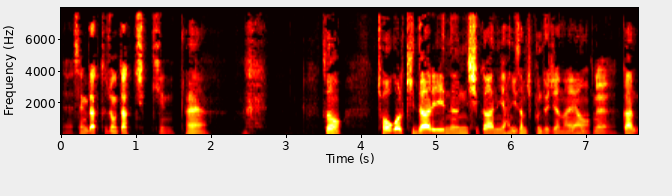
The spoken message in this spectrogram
네, 생닭 토종 닭 치킨. 예. 그래서 저걸 기다리는 시간이 한 2, 30분 되잖아요. 네. 그러니까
